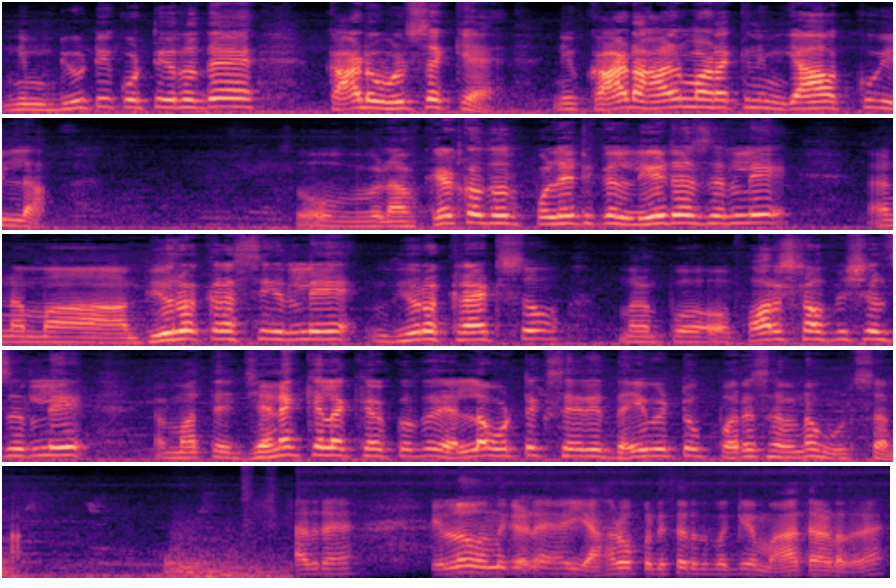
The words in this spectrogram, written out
ನಿಮ್ಮ ಡ್ಯೂಟಿ ಕೊಟ್ಟಿರೋದೇ ಕಾಡು ಉಳ್ಸೋಕ್ಕೆ. ನೀವು ಕಾಡು ಹಾಳು ಮಾಡೋಕ್ಕೆ ನಿಮ್ಗೆ ಯಾವ ಹಕ್ಕೂ ಇಲ್ಲ. ಸೊ ನಾವು ಕೇಳ್ಕೋದವ್ರು ಪೊಲಿಟಿಕಲ್ ಲೀಡರ್ಸ್ ಇರಲಿ, ನಮ್ಮ ಬ್ಯೂರೋಕ್ರಸಿ ಇರಲಿ ಬ್ಯೂರೋಕ್ರಾಟ್ಸು ಫಾರೆಸ್ಟ್ ಆಫೀಷಿಯಲ್ಸ್ ಇರಲಿ, ಮತ್ತು ಜನಕ್ಕೆಲ್ಲ ಕೇಳ್ಕೋದ್ರೆ ಎಲ್ಲ ಒಟ್ಟಿಗೆ ಸೇರಿ ದಯವಿಟ್ಟು ಪರಿಸರನ ಉಳಿಸೋಣ. ಆದರೆ, ಎಲ್ಲೋ ಒಂದು ಕಡೆ ಯಾರೋ ಪರಿಸರದ ಬಗ್ಗೆ ಮಾತಾಡಿದ್ರೆ,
